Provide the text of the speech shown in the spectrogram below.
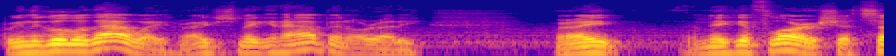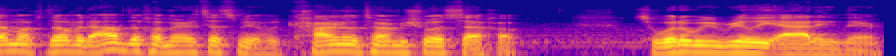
Bring the geula that way. Right? Just make it happen already. Right? and make it flourish. So what are we really adding there?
